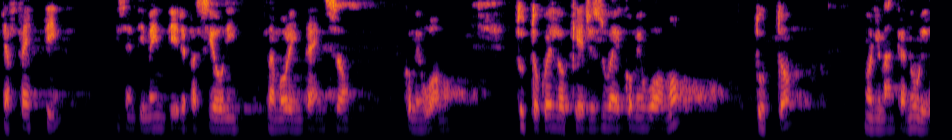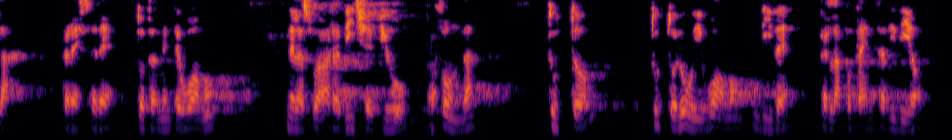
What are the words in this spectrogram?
gli affetti, i sentimenti, le passioni, l'amore intenso come uomo. Tutto quello che Gesù è come uomo, tutto, non gli manca nulla per essere totalmente uomo, nella sua radice più profonda, tutto, tutto lui, uomo, vive per la potenza di Dio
